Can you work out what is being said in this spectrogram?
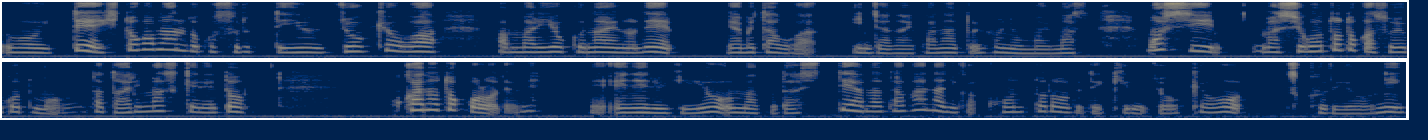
動いて人が満足するっていう状況はあんまり良くないのでやめた方がいいんじゃないかなというふうに思います。もし、まあ、仕事とかそういうことも多々ありますけれど他のところでねエネルギーをうまく出してあなたが何かコントロールできる状況を作るように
